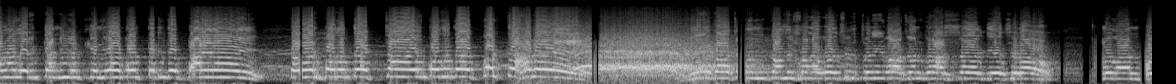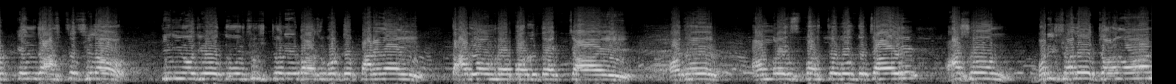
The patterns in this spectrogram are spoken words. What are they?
আমাদের ক্যান্ডিডেটকে নিরাপত্তা দিতে পারে নাই। তার পদত্যাগ চাই, পদত্যাগ করতে হবে। নির্বাচন কমিশনে বলছেন নির্বাচন করে আশ্বাস দিয়েছিল। জনগণ ভোট কেন্দ্রে আসতেছিল। তিনিও যেহেতু সুষ্ঠু নির্বাচন করতে পারে নাই, তারও আমরা পদত্যাগ চাই। অতএব আমরা স্পষ্ট বলতে চাই, আসুন বরিশালের জনগণ,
